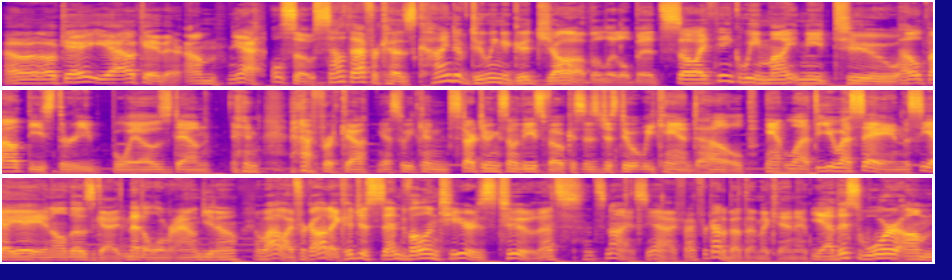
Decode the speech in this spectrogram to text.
uh, okay, yeah, okay there. Um, yeah. Also, South Africa's kind of doing a good job a little bit, so I think we might need to help out these three boyos down in Africa. Guess we can start doing some of these focuses, just do what we can to help. Can't let the USA and the CIA and all those guys meddle around, you know? Oh, wow, I forgot, I could just send volunteers too. That's that's nice, yeah, I, I forgot about that mechanic. Yeah, this war, um,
